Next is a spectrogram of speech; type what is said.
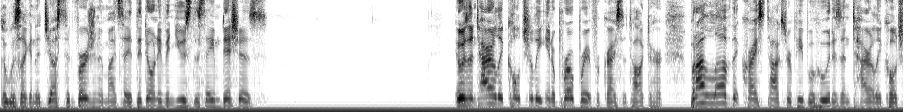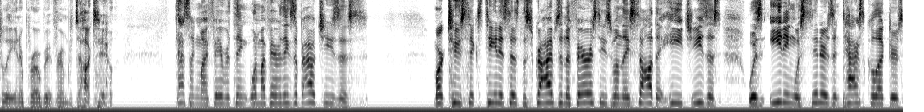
it was like an adjusted version. It might say they don't even use the same dishes. It was entirely culturally inappropriate for Christ to talk to her. But I love that Christ talks to people who it is entirely culturally inappropriate for him to talk to. That's like my favorite thing, one of my favorite things about Jesus. Mark 2:16 it says the scribes and the Pharisees when they saw that he Jesus was eating with sinners and tax collectors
